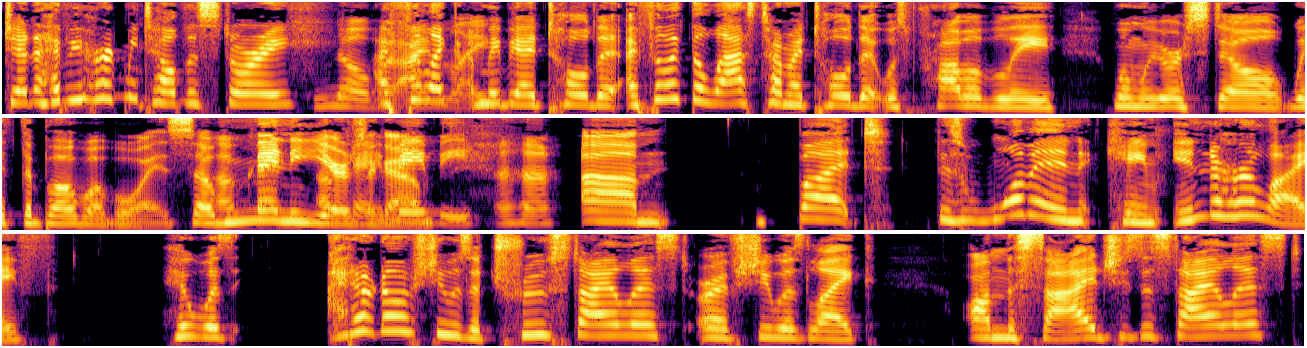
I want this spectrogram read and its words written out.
Jenna, have you heard me tell this story? No, I but feel I'm like, maybe I told it. I feel like the last time I told it was probably when we were still with the Bobo Boys. So Okay, many years okay, ago. Maybe. Uh-huh. Um, but this woman came into her life who was, I don't know if she was a true stylist or if she was like on the side, she's a stylist.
